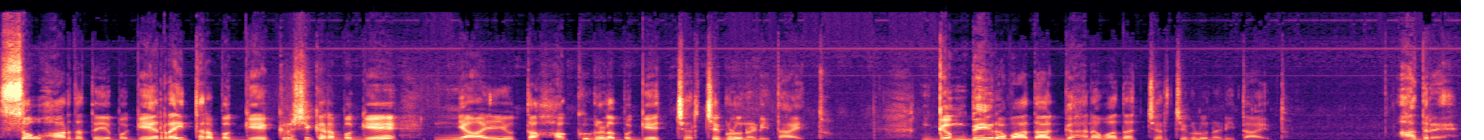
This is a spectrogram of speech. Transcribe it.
ಸೌಹಾರ್ದತೆಯ ಬಗ್ಗೆ, ರೈತರ ಬಗ್ಗೆ, ಕೃಷಿಕರ ಬಗ್ಗೆ, ನ್ಯಾಯಯುತ ಹಕ್ಕುಗಳ ಬಗ್ಗೆ ಚರ್ಚೆಗಳು ನಡೀತಾ ಇತ್ತು. ಗಂಭೀರವಾದ, ಗಹನವಾದ ಚರ್ಚೆಗಳು ನಡೀತಾ ಇತ್ತು. ಆದರೆ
